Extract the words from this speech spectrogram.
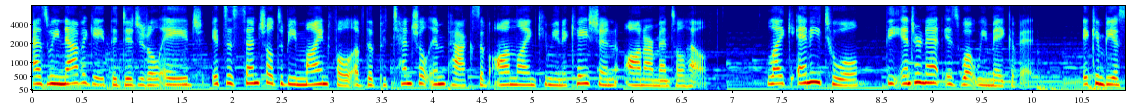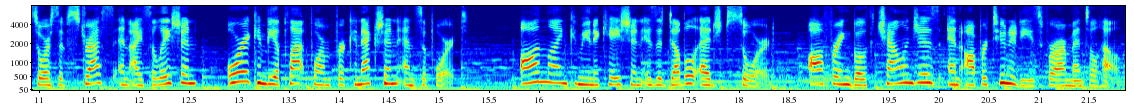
As we navigate the digital age, it's essential to be mindful of the potential impacts of online communication on our mental health. Like any tool, the internet is what we make of it. It can be a source of stress and isolation, or it can be a platform for connection and support. Online communication is a double-edged sword, offering both challenges and opportunities for our mental health.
